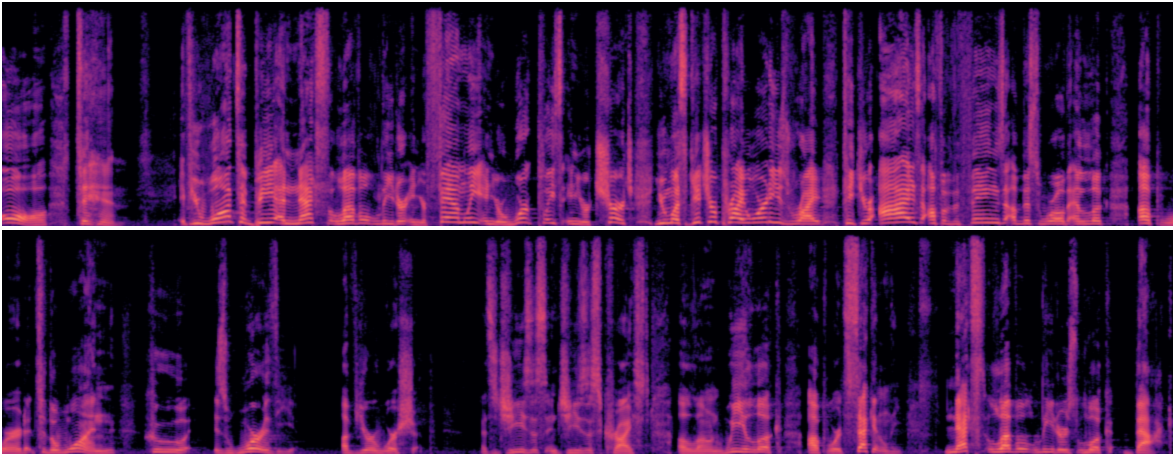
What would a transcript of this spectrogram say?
all to Him. If you want to be a next level leader in your family, in your workplace, in your church, you must get your priorities right, take your eyes off of the things of this world, and look upward to the one who is worthy of your worship. That's Jesus and Jesus Christ alone. We look upward. Secondly, next level leaders look back.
